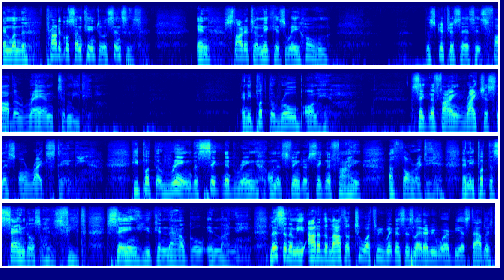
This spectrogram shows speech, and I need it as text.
And when the prodigal son came to his senses and started to make his way home, the scripture says his father ran to meet him. And he put the robe on him, signifying righteousness or right standing. He put the ring, the signet ring, on his finger, signifying authority. And he put the sandals on his feet, saying, You can now go in my name. Listen to me, out of the mouth of two or three witnesses, let every word be established.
